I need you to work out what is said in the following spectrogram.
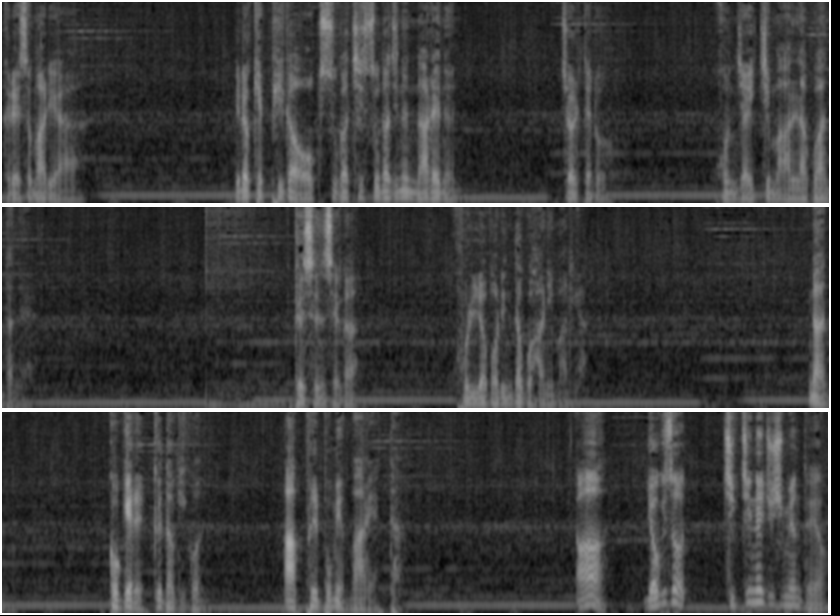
그래서 말이야. 이렇게 비가 억수같이 쏟아지는 날에는 절대로 혼자 있지 말라고 한다네. 그 선세가 홀려버린다고 하니 말이야. 난 고개를 끄덕이곤 앞을 보며 말했다. 아, 여기서 직진해 주시면 돼요.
